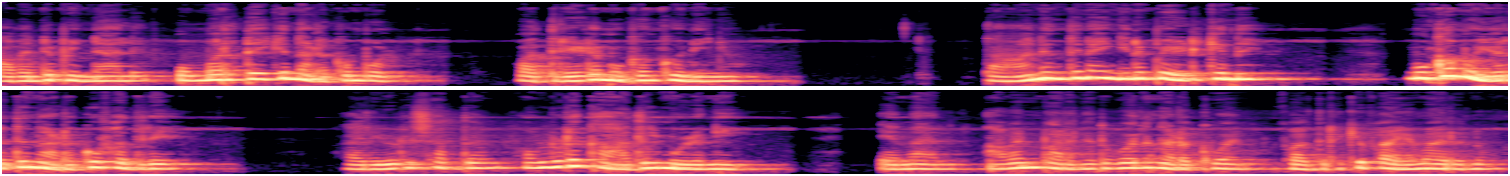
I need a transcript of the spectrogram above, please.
അവന്റെ പിന്നാലെ ഉമ്മറത്തേക്ക് നടക്കുമ്പോൾ ഭദ്രയുടെ മുഖം കുനിഞ്ഞു. താൻ എന്തിനാ ഇങ്ങനെ പേടിക്കുന്നേ? മുഖം ഉയർത്തി നടക്കൂ ഭദ്രേ. ഹരിയുടെ ശബ്ദം അവളുടെ കാതിൽ മുഴങ്ങി. എന്നാൽ അവൻ പറഞ്ഞതുപോലെ നടക്കുവാൻ ഭദ്രയ്ക്ക് ഭയമായിരുന്നു.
